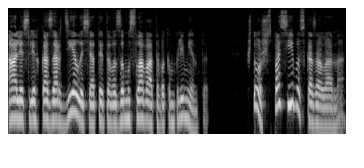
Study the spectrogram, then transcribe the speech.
Аля слегка зарделась от этого замысловатого комплимента. «Что ж, спасибо», — сказала она.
